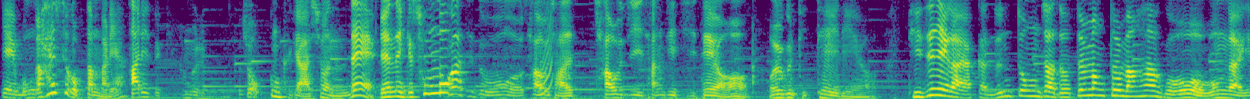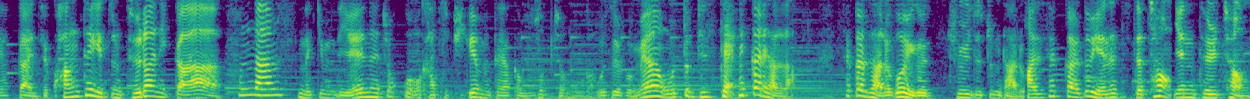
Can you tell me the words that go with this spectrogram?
이게 뭔가 할 수가 없단 말이야. 다리도 이렇게 흐물흐물 조금 그게 아쉬웠는데 얘는 이렇게 손모가지도 좌우자, 좌우지 장지지 돼요. 얼굴 디테일이에요. 디즈니가 약간 눈동자도 똘망똘망하고 뭔가 약간 이제 광택이 좀 덜하니까 훈남스 느낌인데 얘는 조금 같이 비교해보니까 약간 무섭죠 뭔가. 옷을 보면 옷도 비슷해. 색깔이 달라 색깔도 다르고 이거 줄도 좀 다르고. 바지 색깔도 얘는 진짜 청. 얘는 들청.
